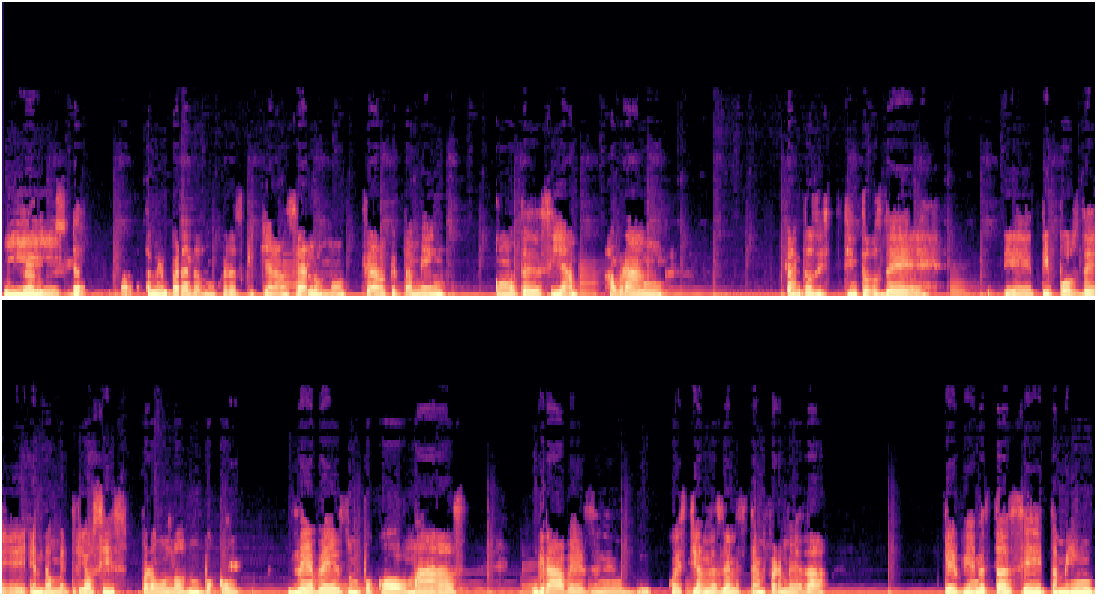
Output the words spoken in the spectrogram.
Y también para las mujeres que quieran hacerlo, ¿no? Claro que también, como te decía, habrán tantos distintos de eh, tipos de endometriosis, pero unos un poco leves, un poco más graves en cuestiones de esta enfermedad. Que bien está si también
